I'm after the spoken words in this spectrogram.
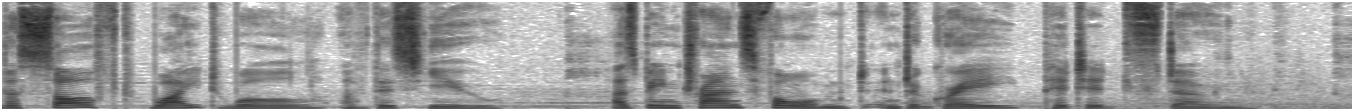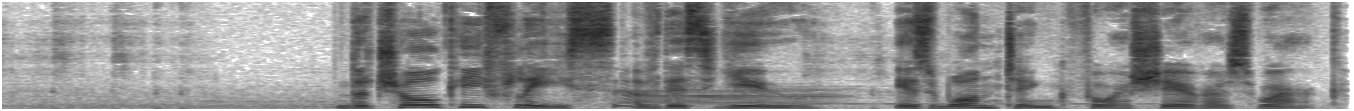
The soft white wool of this ewe has been transformed into grey pitted stone. The chalky fleece of this ewe is wanting for a shearer's work.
